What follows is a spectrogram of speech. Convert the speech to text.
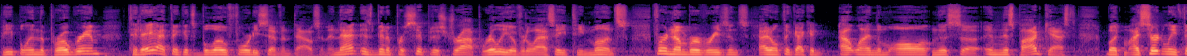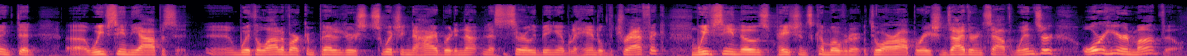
people in the program. Today, I think it's below 47,000. And that has been a precipitous drop really over the last 18 months for a number of reasons. I don't think I could outline them all in this, uh, in this podcast, but I certainly think that uh, we've seen the opposite. Uh, with a lot of our competitors switching to hybrid and not necessarily being able to handle the traffic, we've seen those patients come over to, to our operations either in South Windsor or here in Montville.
